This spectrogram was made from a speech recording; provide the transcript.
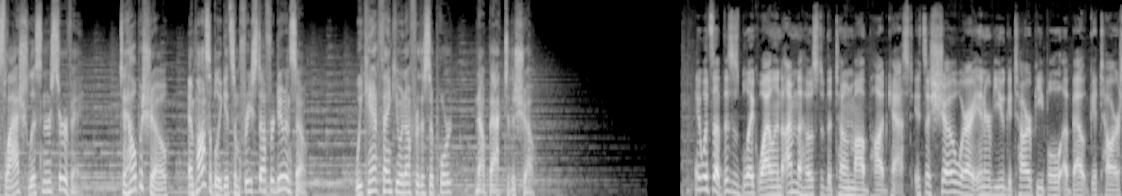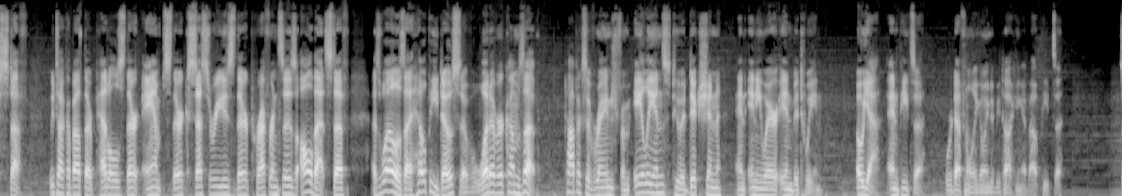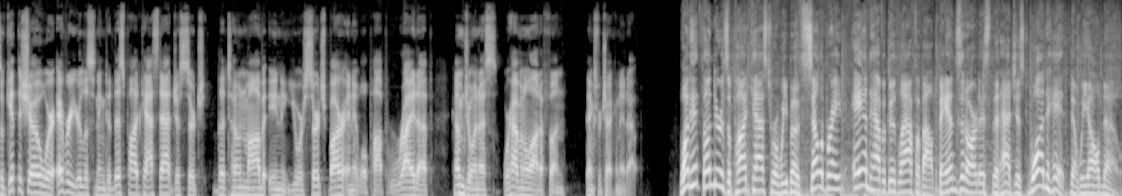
slash listener survey to help a show and possibly get some free stuff for doing so. We can't thank you enough for the support. Now back to the show. Hey, what's up? This is Blake Wyland. I'm the host of the Tone Mob Podcast. It's a show where I interview guitar people about guitar stuff. We talk about their pedals, their amps, their accessories, their preferences, all that stuff, as well as a healthy dose of whatever comes up. Topics have ranged from aliens to addiction and anywhere in between. Oh, yeah, and pizza. We're definitely going to be talking about pizza. So get the show wherever you're listening to this podcast at. Just search The Tone Mob in your search bar and it will pop right up. Come join us. We're having a lot of fun. Thanks for checking it out. One Hit Thunder is a podcast where we both celebrate and have a good laugh about bands and artists that had just one hit that we all know.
